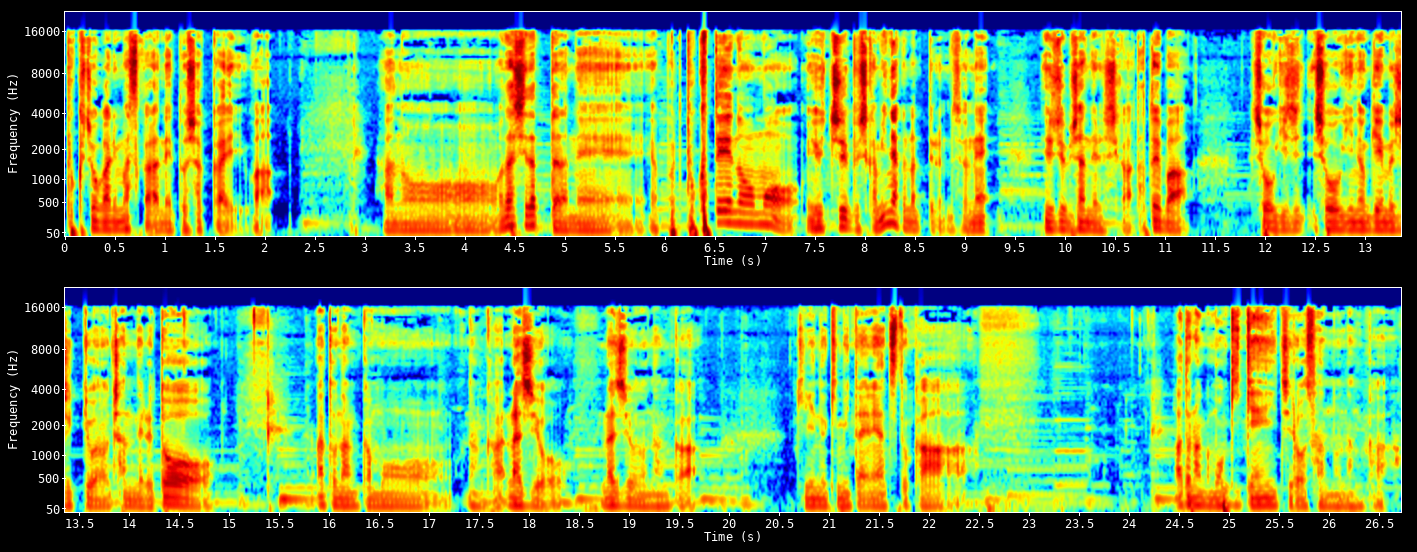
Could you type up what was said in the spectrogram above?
特徴がありますから、ネット社会は。あのー、私だったらね、やっぱり特定のもう YouTube しか見なくなってるんですよね。YouTube チャンネルしか。例えば、将棋、将棋のゲーム実況のチャンネルと、あとなんかもう、なんかラジオ、ラジオのなんか、切り抜きみたいなやつとか、あとなんか茂木健一郎さんのなんか、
